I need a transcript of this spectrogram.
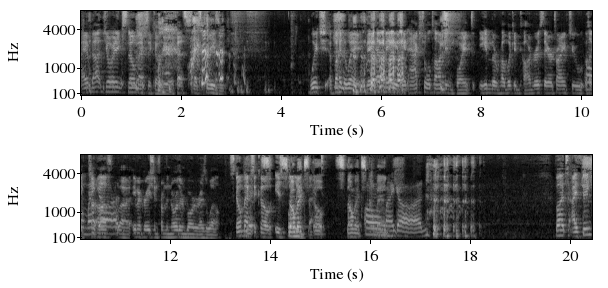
am not joining Snow Mexico here. That's that's crazy. Which, by the way, they have made an actual talking point in the Republican Congress. They are trying to Oh like my cut off uh, immigration from the northern border as well. Snow Mexico is Snow fully Mexico. effect. Snow Mexico, Oh man. my god. But I think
